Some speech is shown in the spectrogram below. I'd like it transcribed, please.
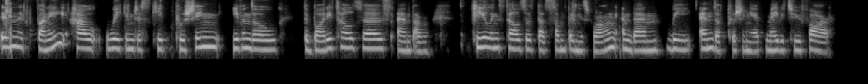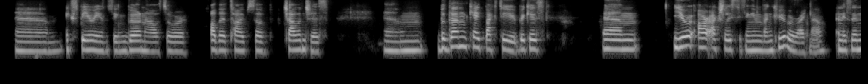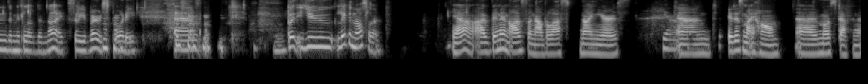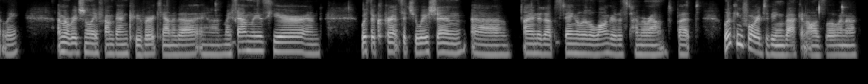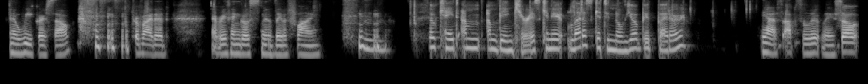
Isn't it funny how we can just keep pushing, even though the body tells us and our feelings tells us that something is wrong, and then we end up pushing it maybe too far, um, experiencing burnout or other types of challenges. Um, but then, Kate, back to you because um, you are actually sitting in Vancouver right now, and it's in the middle of the night, so you're very sporty. Um, but you live in Oslo. Yeah, I've been in Oslo now the last nine years, Yeah. and it is my home, uh, most definitely. I'm originally from Vancouver, Canada, and my family is here. And with the current situation, uh, I ended up staying a little longer this time around. But looking forward to being back in Oslo in a in a week or so, provided everything goes smoothly with flying. Mm. So, Kate, I'm I'm being curious. Can you let us get to know you a bit better? Yes, absolutely. So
